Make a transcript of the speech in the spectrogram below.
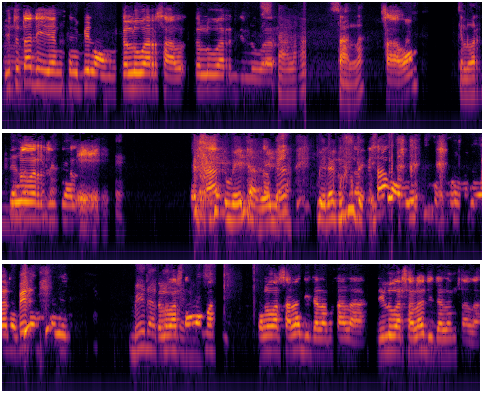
itu tadi yang saya bilang keluar sal keluar di luar Salah. Salah, salah keluar di dalam. keluar di enak. dalam Eh, enak, beda beda beda tapi konteks. salah ya. Ada beda beda keluar konten. salah mas keluar salah di dalam salah di luar salah di dalam salah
